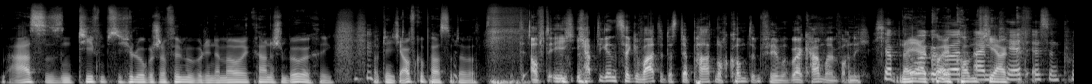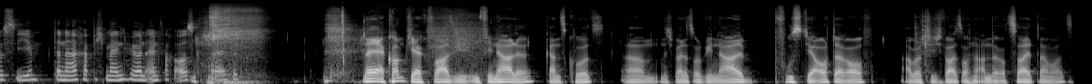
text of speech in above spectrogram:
Was? Das ist ein tiefenpsychologischer Film über den amerikanischen Bürgerkrieg. Habt ihr nicht aufgepasst oder was? Auf die, ich ich habe die ganze Zeit gewartet, dass der Part noch kommt im Film, aber er kam einfach nicht. Ich habe naja, nur gehört, er kommt I'm ja Cat as in Pussy. Danach habe ich mein Hören einfach ausgeschaltet. naja, er kommt ja quasi im Finale, ganz kurz. Ähm, ich meine, das Original fußt ja auch darauf. Aber natürlich war es auch eine andere Zeit damals.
